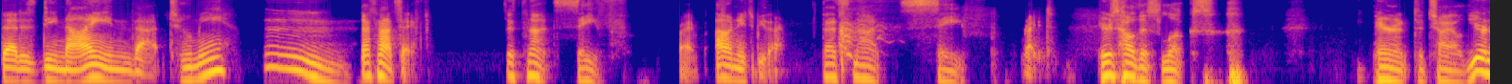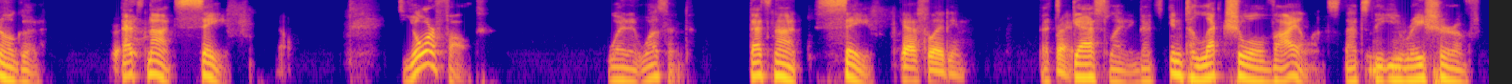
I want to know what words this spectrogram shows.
that is denying that to me, Mm. that's not safe. It's not safe. Right. I don't need to be there. That's not safe. Right. Here's how this looks parent to child. You're no good. That's not safe. No. It's your fault when it wasn't. That's not safe. Gaslighting. That's Right. gaslighting. That's intellectual violence. That's the Mhm. erasure of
